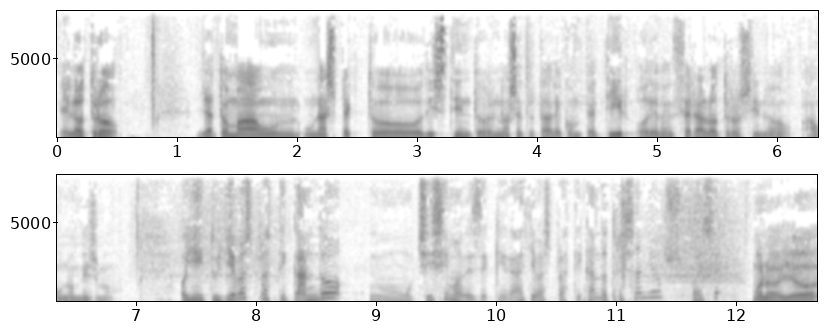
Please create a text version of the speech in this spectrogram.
el otro ya toma un, un aspecto distinto. No se trata de competir o de vencer al otro, sino a uno mismo. Oye, ¿y tú llevas practicando muchísimo? ¿Desde qué edad llevas practicando? ¿Tres años, puede ser? Bueno, yo,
